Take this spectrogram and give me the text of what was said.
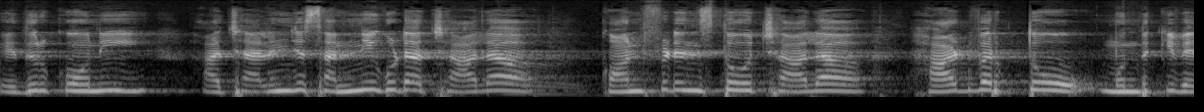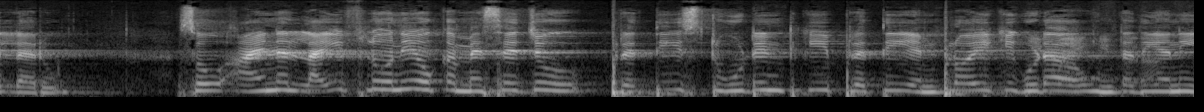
ఎదుర్కొని ఆ ఛాలెంజెస్ అన్నీ కూడా చాలా కాన్ఫిడెన్స్తో చాలా హార్డ్ వర్క్తో ముందుకు వెళ్ళారు. సో ఆయన లైఫ్లోనే ఒక మెసేజ్ ప్రతి స్టూడెంట్కి ప్రతి ఎంప్లాయీకి కూడా ఉంటుంది అని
